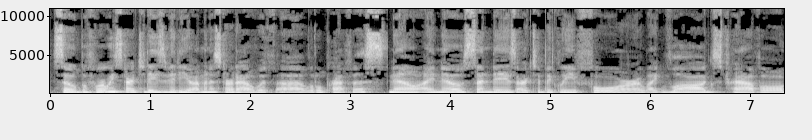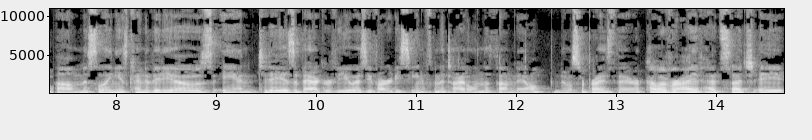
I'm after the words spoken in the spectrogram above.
so before we start today's video, I'm going to start out with a little preface. Now, I know Sundays are typically for like vlogs, travel, um, miscellaneous kind of videos, and today is a bag review, as you've already seen from the title and the thumbnail. No surprise there. However, I have had such a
